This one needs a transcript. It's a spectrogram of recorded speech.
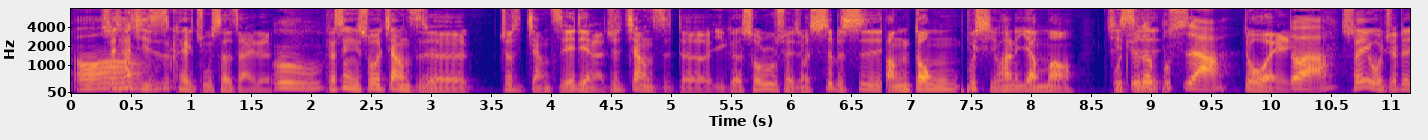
哦，所以他其实是可以住社宅的。嗯，可是你说这样子的，就是讲直接点了，就是这样子的一个收入水准，是不是房东不喜欢的样貌？我觉得不是啊，对对啊，所以我觉得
